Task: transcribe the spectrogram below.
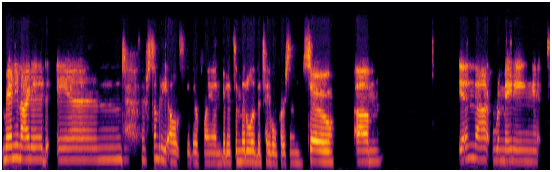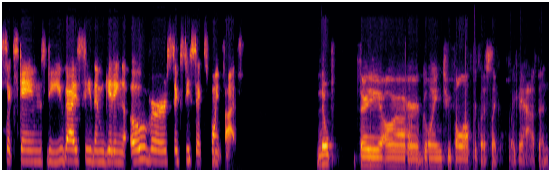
Man United, and there's somebody else that they're playing, but it's a middle of the table person. So, um, in that remaining six games, do you guys see them getting over 66.5? Nope. They are going to fall off the cliffs like like they have been.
